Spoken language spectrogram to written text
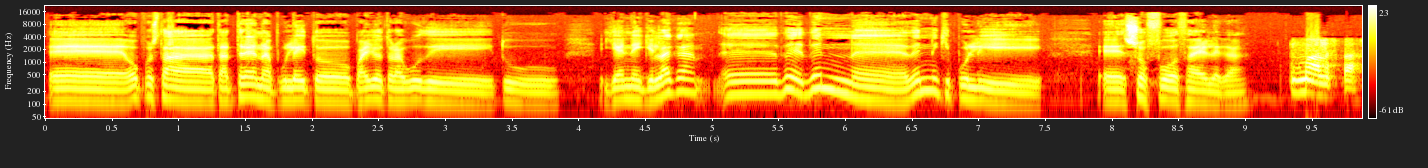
ε, όπως τα, τα τρένα που λέει το παλιό τραγούδι του Γιάννη Αγγελάκα ε, δεν, δεν, ε, δεν είναι και πολύ ε, σοφό θα έλεγα. Μάλιστα.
